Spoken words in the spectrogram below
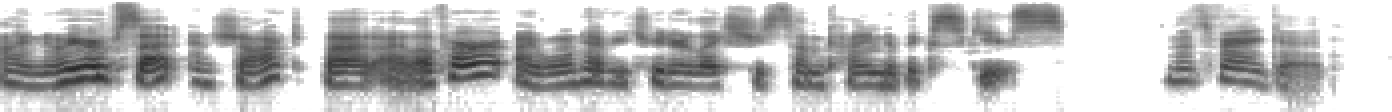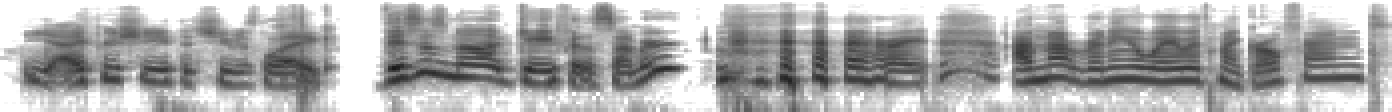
I know you're upset and shocked, but I love her. I won't have you treat her like she's some kind of excuse. That's very good. Yeah, I appreciate that she was like, this is not gay for the summer. right. I'm not running away with my girlfriend.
